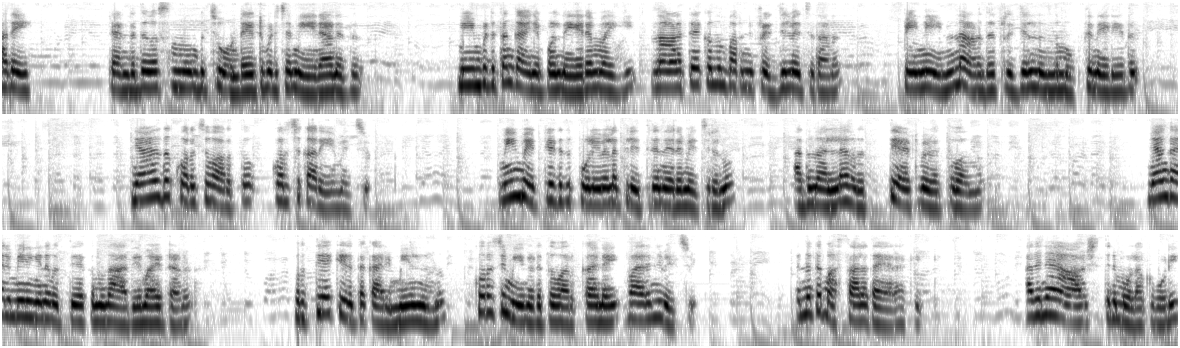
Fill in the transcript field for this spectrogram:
അതെ രണ്ടു ദിവസം മുമ്പ് ചൂണ്ടയിട്ട് പിടിച്ച മീനാണിത്. മീൻപിടുത്തം കഴിഞ്ഞപ്പോൾ നേരം വൈകി. നാളത്തേക്കൊന്നും പറഞ്ഞ് ഫ്രിഡ്ജിൽ വെച്ചതാണ്. പിന്നെ ഇന്നാണിത് ഫ്രിഡ്ജിൽ നിന്ന് മുക്തി നേടിയത്. ഞാനിത് കുറച്ച് വറുത്തു കുറച്ച് കറിയും വെച്ചു. മീൻ വെട്ടിയെടുത്ത് പുളിവെള്ളത്തിൽ ഇത്തിരി നേരം വെച്ചിരുന്നു. അത് നല്ല വൃത്തിയായിട്ട് വെളുത്തു വന്നു. ഞാൻ കരിമീൻ ഇങ്ങനെ വൃത്തിയാക്കുന്നത് ആദ്യമായിട്ടാണ്. വൃത്തിയാക്കി എടുത്ത കരിമീനിൽ നിന്ന് കുറച്ച് മീനെടുത്ത് വറുക്കാനായി വരഞ്ഞു വെച്ചു. എന്നിട്ട് മസാല തയ്യാറാക്കി. അതിനായി ആവശ്യത്തിന് മുളക് പൊടി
